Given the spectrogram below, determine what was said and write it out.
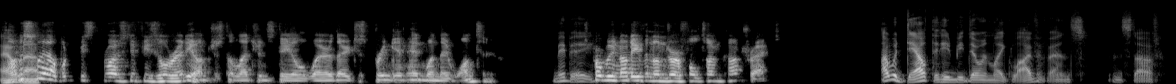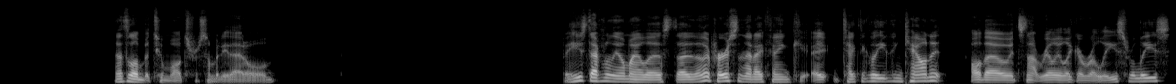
I Honestly, not. I wouldn't be surprised if he's already on just a Legends deal where they just bring him in when they want to. Maybe He's probably not even under a full time contract. I would doubt that he'd be doing like live events and stuff. That's a little bit too much for somebody that old. But he's definitely on my list. Another person that I think uh, technically you can count it, although it's not really like a release release.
